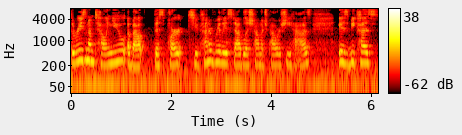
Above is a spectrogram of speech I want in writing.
The reason I'm telling you about this part to kind of really establish how much power she has is because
